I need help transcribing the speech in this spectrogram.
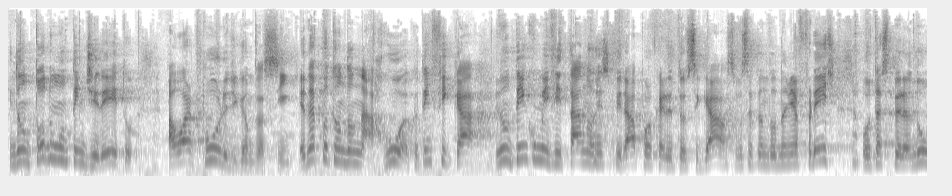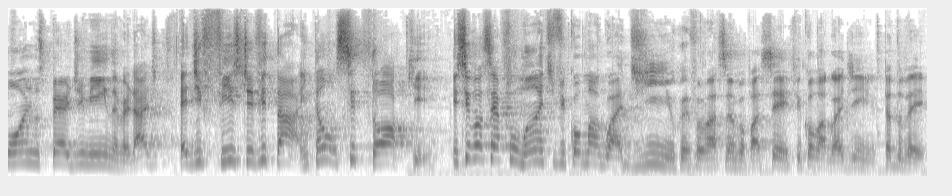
Então todo mundo tem direito ao ar puro, digamos assim. E não é porque eu tô andando na rua que eu tenho que ficar, eu não tenho como evitar não respirar a porcaria do teu cigarro se você tá andando na minha frente ou tá esperando o ônibus perto de mim, na é verdade? É difícil de evitar, então se toque. E se você é fumante ficou magoadinho com a informação que eu passei, ficou magoadinho, tudo bem.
